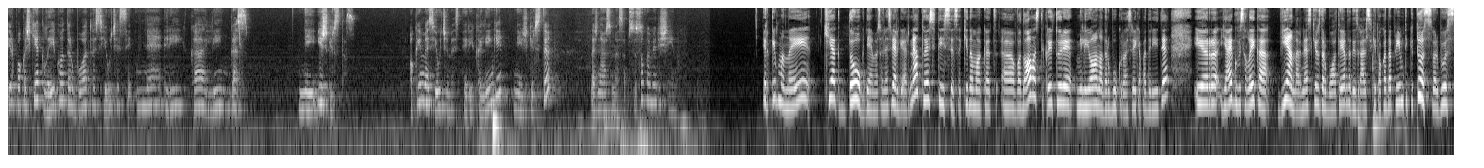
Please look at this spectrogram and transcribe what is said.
ir po kažkiek laiko darbuotojas jaučiasi nereikalingas, neišgirstas. O kai mes jaučiamės nereikalingi, neišgirsti, dažniausiai mes apsisukam ir išeinam. Ir kaip manai, kiek daug dėmesio, nes vėlgi, ar ne, tu esi teisi, sakydama, kad uh, vadovas tikrai turi milijoną darbų, kuriuos reikia padaryti. Ir jeigu visą laiką vien ar neskirs darbuotojams, tada jis gali sakyti, o kada priimti kitus svarbius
